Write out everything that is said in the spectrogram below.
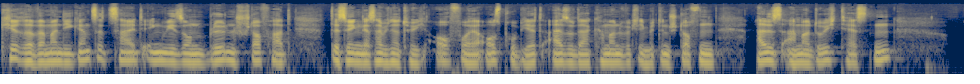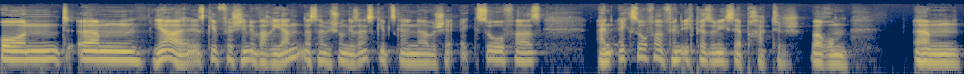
kirre, wenn man die ganze Zeit irgendwie so einen blöden Stoff hat. Deswegen, das habe ich natürlich auch vorher ausprobiert. Also da kann man wirklich mit den Stoffen alles einmal durchtesten. Und ähm, ja, es gibt verschiedene Varianten, das habe ich schon gesagt. Es gibt skandinavische Ecksofas. Ein Ecksofa finde ich persönlich sehr praktisch. Warum? Ähm,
